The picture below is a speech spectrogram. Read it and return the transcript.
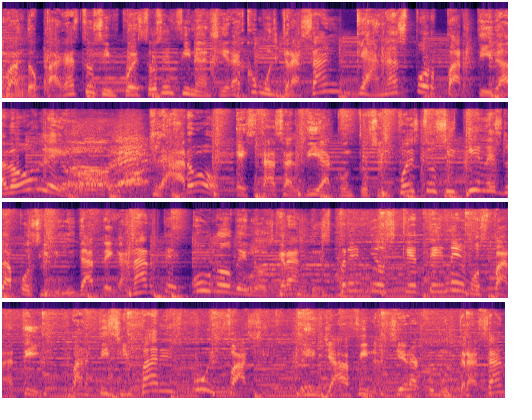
Cuando pagas tus impuestos en Financiera como Ultrasan, ganas por partida doble. ¿Doble? Claro, estás al día con tus impuestos y tienes la posibilidad de ganarte uno de los grandes premios que tenemos para ti. Participar es muy fácil. Ven ya a Financiera como Ultrasan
